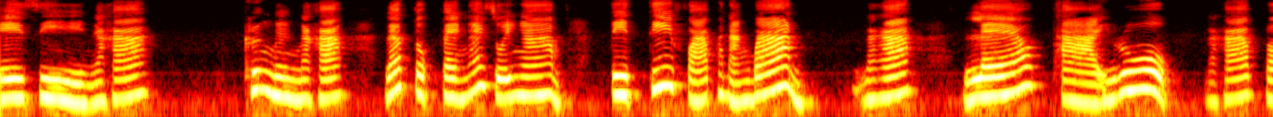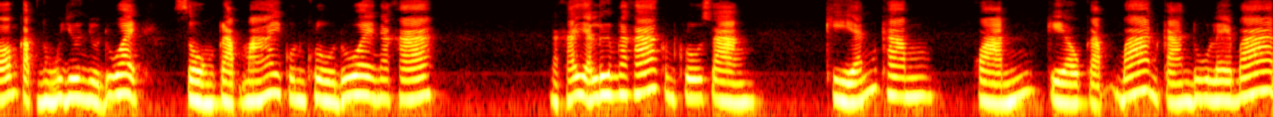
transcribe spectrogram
A4 นะคะ ครึ่งหนึ่งนะคะ แล้วตกแต่งให้สวยงาม ติดที่ฝาผนังบ้านนะคะ แล้วถ่ายรูปนะคะ พร้อมกับหนูยืนอยู่ด้วย ส่งกลับมาให้คุณครูด้วยนะคะนะคะ อย่าลืมนะคะ คุณครูสั่ง เขียนคำขวัญเกี่ยวกับบ้านการดูแลบ้าน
